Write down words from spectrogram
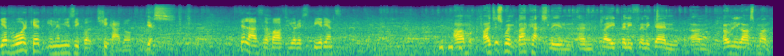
You have worked in the musical Chicago. Yes. Tell us about your experience. Um, I just went back actually and, and played Billy Flynn again um, only last month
